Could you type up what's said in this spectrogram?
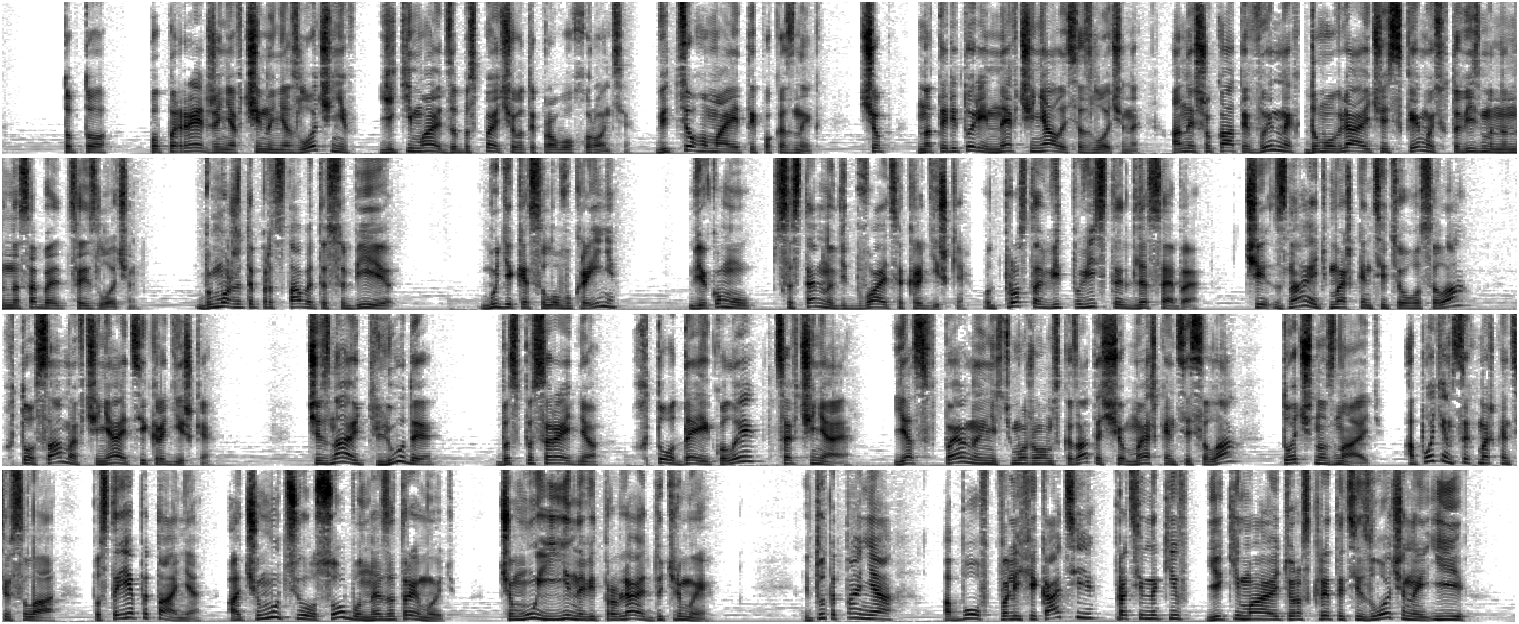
тобто попередження вчинення злочинів, які мають забезпечувати правоохоронці. Від цього має йти показник, щоб на території не вчинялися злочини, а не шукати винних, домовляючись з кимось, хто візьме на- себе цей злочин. Ви можете представити собі будь-яке село в Україні, в якому системно відбуваються крадіжки. От просто відповісти для себе, чи знають мешканці цього села, хто саме вчиняє ці крадіжки? Чи знають люди безпосередньо, хто де і коли це вчиняє? Я з впевненістю можу вам сказати, що мешканці села точно знають. А потім цих мешканців села постає питання: а чому цю особу не затримують? Чому її не відправляють до тюрми? І тут питання або в кваліфікації працівників, які мають розкрити ці злочини і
